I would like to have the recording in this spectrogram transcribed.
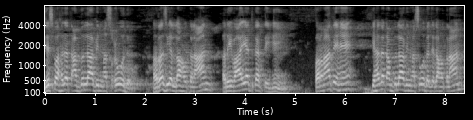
जिसको हज़रत अब्दुल्ला बिन मसऊद रज़ी अल्लाह तलान रिवायत करते हैं। फरमाते हैं कि हज़रत अब्दुल्ला बिन मसूद रज़ी तलान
